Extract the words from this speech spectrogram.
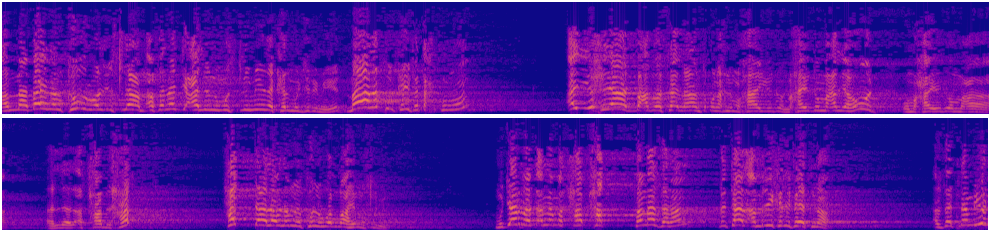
أما بين الكفر والإسلام أفنجعل المسلمين كالمجرمين؟ ما لكم كيف تحكمون؟ أي حياد بعض وسائل الآن تقول نحن محايدون؟ محايدون مع اليهود ومحايدون مع أصحاب الحق. حتى لو لم يكونوا والله مسلمين. مجرد أنهم أصحاب حق. فمثلا قتال أمريكا لفيتنام الفيتناميون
